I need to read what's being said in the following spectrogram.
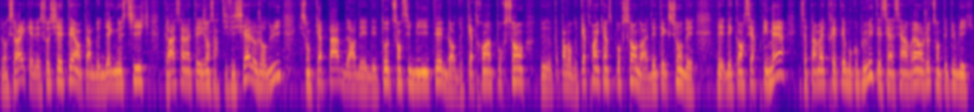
Donc c'est vrai qu'il des sociétés en termes de diagnostic grâce à l'intelligence artificielle aujourd'hui qui sont capables d'avoir des, des, taux de sensibilité de l'ordre de 80%, de, pardon, de 95% dans la détection des, des, des, cancers primaires. Et ça permet de traiter beaucoup plus vite et c'est un vrai enjeu de santé publique.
